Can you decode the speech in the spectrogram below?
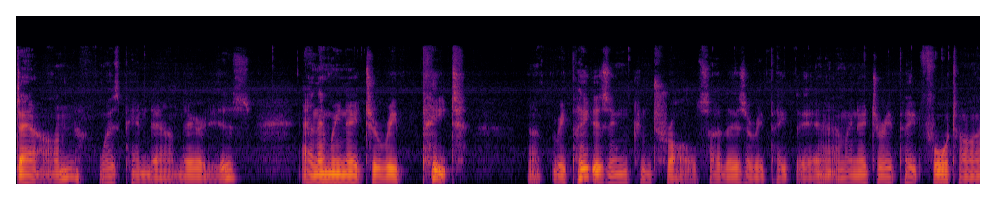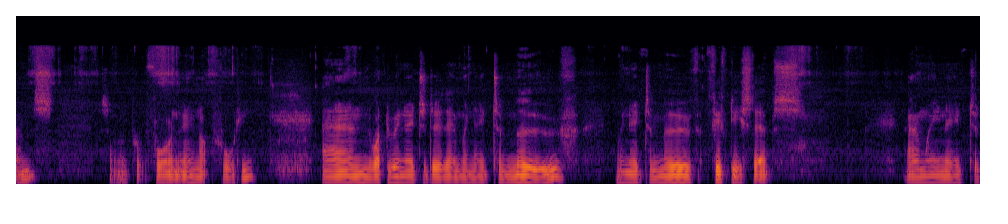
down. Where's pen down? There it is. And then we need to repeat now, repeat is in control, so there's a repeat there, and we need to repeat four times. So we'll put four in there, not 40. And what do we need to do then? We need to move. We need to move 50 steps, and we need to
